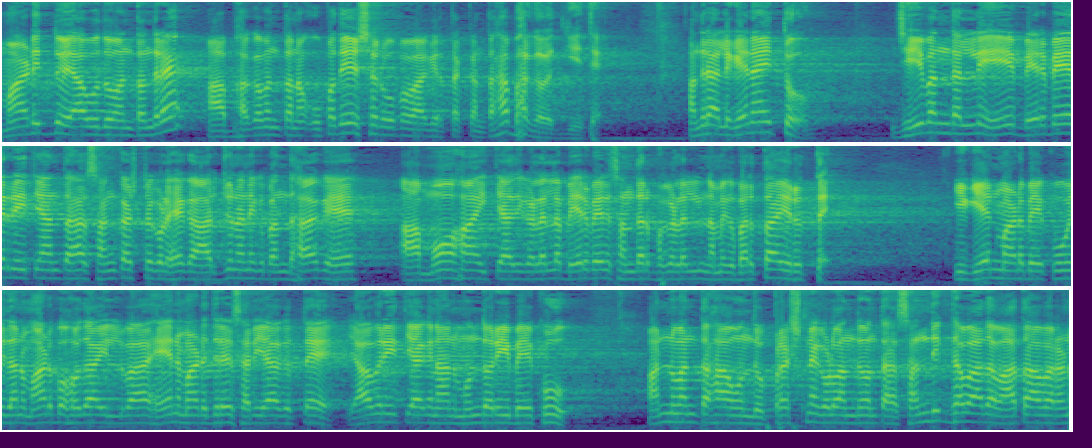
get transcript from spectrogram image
ಮಾಡಿದ್ದು ಯಾವುದು ಅಂತಂದರೆ ಆ ಭಗವಂತನ ಉಪದೇಶ ರೂಪವಾಗಿರ್ತಕ್ಕಂತಹ ಭಗವದ್ಗೀತೆ. ಅಂದರೆ ಅಲ್ಲಿಗೇನಾಯಿತು? ಜೀವನದಲ್ಲಿ ಬೇರೆ ಬೇರೆ ರೀತಿಯಂತಹ ಸಂಕಷ್ಟಗಳು, ಹೇಗೆ ಅರ್ಜುನನಿಗೆ ಬಂದ ಹಾಗೆ ಆ ಮೋಹ ಇತ್ಯಾದಿಗಳೆಲ್ಲ ಬೇರೆ ಬೇರೆ ಸಂದರ್ಭಗಳಲ್ಲಿ ನಮಗೆ ಬರ್ತಾ ಇರುತ್ತೆ. ಈಗ ಏನು ಮಾಡಬೇಕು? ಇದನ್ನು ಮಾಡಬಹುದಾ ಇಲ್ವಾ? ಏನು ಮಾಡಿದರೆ ಸರಿಯಾಗುತ್ತೆ? ಯಾವ ರೀತಿಯಾಗಿ ನಾನು ಮುಂದುವರಿಬೇಕು? ಅನ್ನುವಂತಹ ಒಂದು ಪ್ರಶ್ನೆಗಳು, ಅನ್ನುವಂತಹ ಸಂದಿಗ್ಧವಾದ ವಾತಾವರಣ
